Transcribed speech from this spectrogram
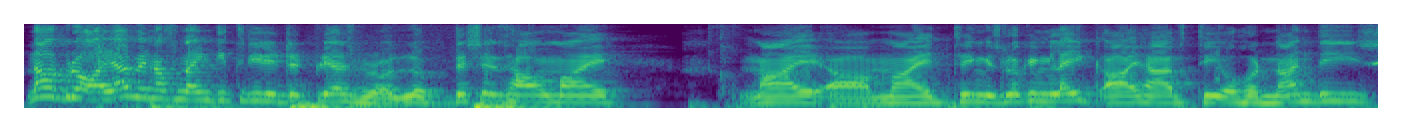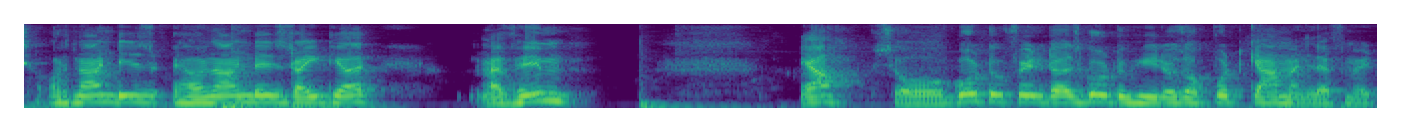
now bro i have enough 93 rated players bro look this is how my my uh my thing is looking like i have theo hernandez hernandez hernandez right here i have him yeah so go to filters go to heroes or put cam and left mid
